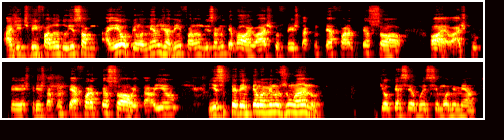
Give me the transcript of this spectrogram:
a gente vem falando isso, eu pelo menos já venho falando isso há muito tempo. Ó, eu acho que o Freixo está com o pé fora do pessoal. Ó, eu acho que o Freixo está com o pé fora do pessoal e tal. E eu, isso tem pelo menos um ano que eu percebo esse movimento,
